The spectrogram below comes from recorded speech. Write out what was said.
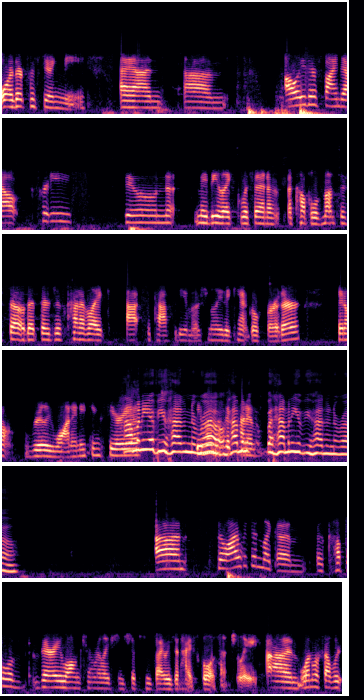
or they're pursuing me, and um, I'll either find out pretty soon, maybe like within a, a couple of months or so, that they're just kind of like at capacity emotionally. They can't go further. They don't really want anything serious. How many have you had in a Even row? How many? of- but how many have you had in a row? Um, so I was in like um, a couple of very long-term relationships since I was in high school, essentially. Um, one was several,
